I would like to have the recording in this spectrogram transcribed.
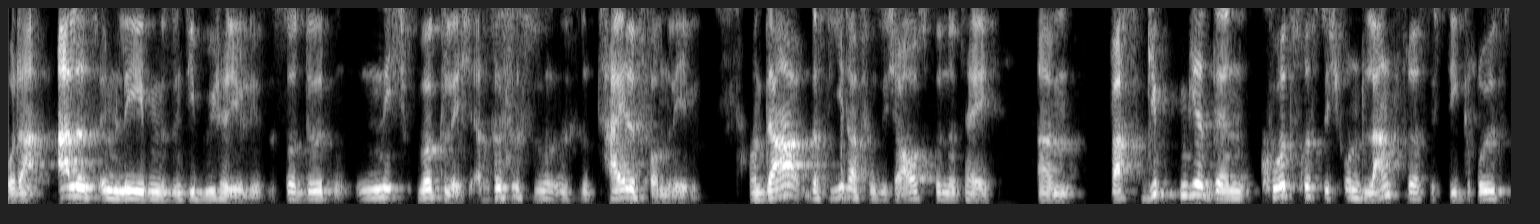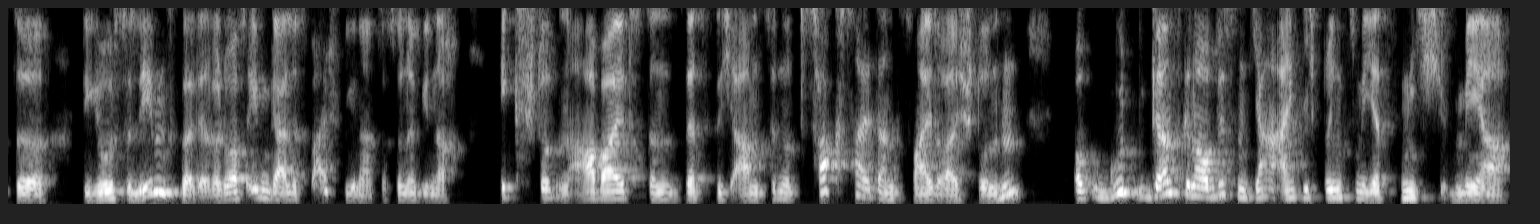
oder alles im Leben sind die Bücher, die du liest. Das ist so nicht wirklich. Also es ist, ist, ein Teil vom Leben. Und da, dass jeder für sich herausfindet, hey, ähm, was gibt mir denn kurzfristig und langfristig die größte die größte Lebensqualität, weil du hast eben ein geiles Beispiel genannt, dass du irgendwie nach x Stunden Arbeit, dann setzt dich abends hin und zockst halt dann zwei, drei Stunden. Gut, ganz genau wissend, ja, eigentlich bringt es mir jetzt nicht mehr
